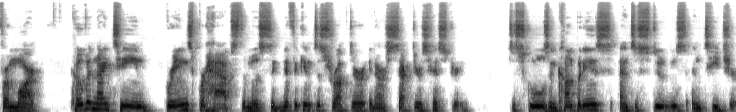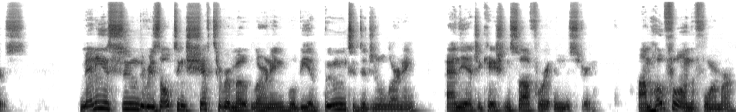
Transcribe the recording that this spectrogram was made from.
from Mark. COVID-19 brings perhaps the most significant disruptor in our sector's history to schools and companies and to students and teachers. Many assume the resulting shift to remote learning will be a boon to digital learning and the education software industry. I'm hopeful on the former,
